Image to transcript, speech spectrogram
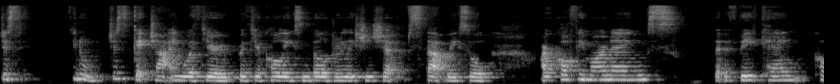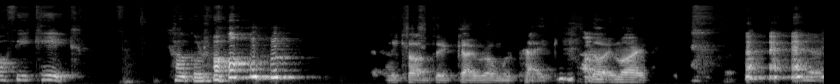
just you know, just get chatting with your with your colleagues and build relationships that way. So our coffee mornings, bit of baking, coffee, cake, can't go wrong. and Definitely can't do, go wrong with cake. No. Not in my. yeah.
